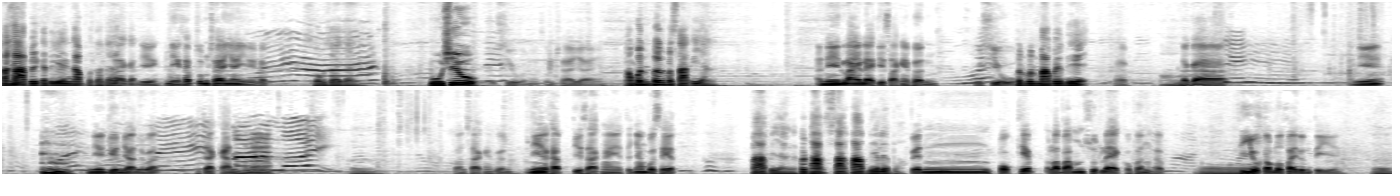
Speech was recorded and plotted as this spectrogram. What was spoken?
ราคาเป็นกันเองครับตอนนี้แค่กันเองอันนี่ครับสมชายใหญ่ครับ สมชายใหญ่ บูชิวผู้ชิวนะสมชายใหญ่ เอาเพิ่นเพิ่นมาซักอีกอย่างอันนี้ไล่แรกที่ซักให้เพิ่นผู้ชิวเพิ่นเพิ่นมากเป็นนี้ครับ อ๋อแล้วก็ อันนี้ อันนี้ยืนยันเลยว่าจากกันหั้นนะเออตอนซักให้เพื่อนนี่นะครับที่ซักให้แต่ยังบ่เสร็จภาพเป็นอย่างเพิ่นพับซักภาพนี้เลยบ่เป็นปกเทปอัลบั้มชุดแรกของเพื่อนครับ อ๋อที่อยู่กับรถไฟดนตรีเออ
